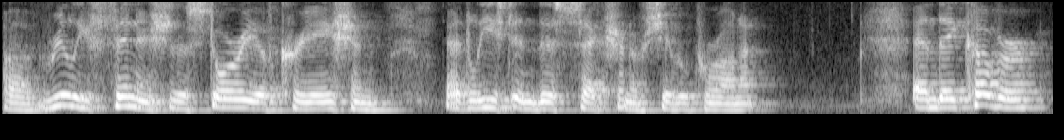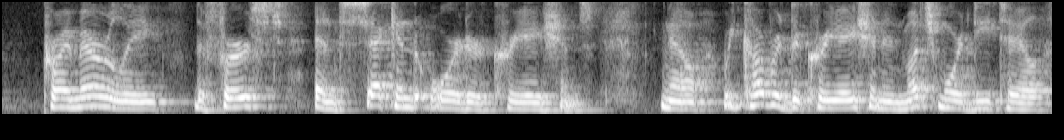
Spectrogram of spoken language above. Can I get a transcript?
uh, really finish the story of creation, at least in this section of Shiva Purana. And they cover primarily the first and second order creations. Now, we covered the creation in much more detail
